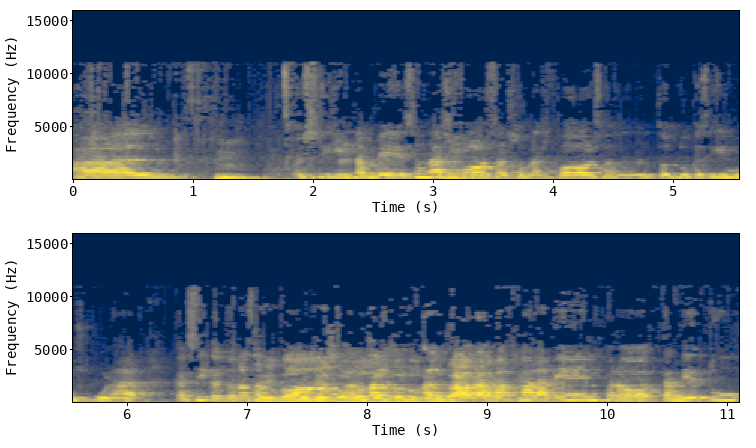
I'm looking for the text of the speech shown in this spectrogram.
El, hmm. o sigui, Sí. també són l'esforç, el sobreesforç, el, tot el que sigui muscular, que sí, que et dones Sí, el tot el el, el contacte, caure sí. malament, però també tu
